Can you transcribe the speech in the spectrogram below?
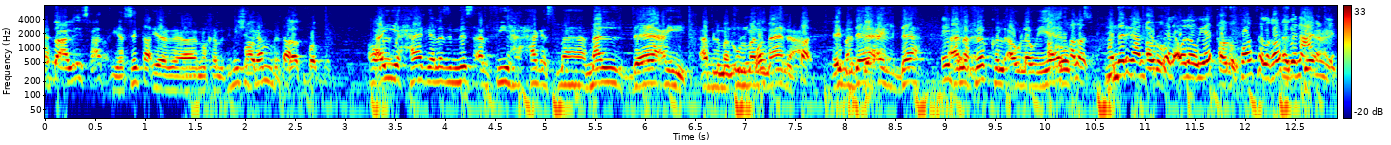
هرد عليه ساعتها. يا ست يا ما خلتنيش أكمل لا اتفضل أي حاجة لازم نسأل فيها حاجة اسمها ما الداعي قبل ما نقول ما. المانع طيب. الداعي؟ لده إيه أنا؟ فقه الأولويات أرد. خلاص هنرجع لفقه. الأولويات. فاصل غصب. عني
